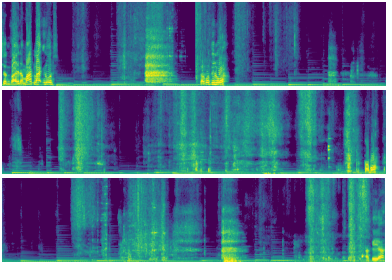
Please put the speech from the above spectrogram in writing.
chân tay là mát lạnh luôn. Sao con tí lùa Tá bom. Aqui á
